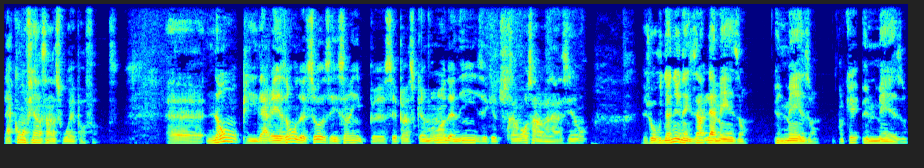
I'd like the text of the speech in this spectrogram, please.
La confiance en soi est pas forte. Euh, non, puis la raison de ça, c'est simple. C'est parce qu'à un moment donné, c'est que tu te ramasses en relation. Je vais vous donner un exemple, la maison. Une maison. OK? Une maison.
